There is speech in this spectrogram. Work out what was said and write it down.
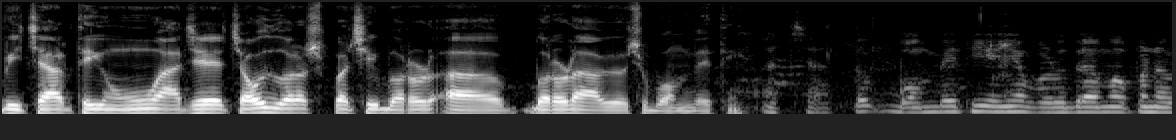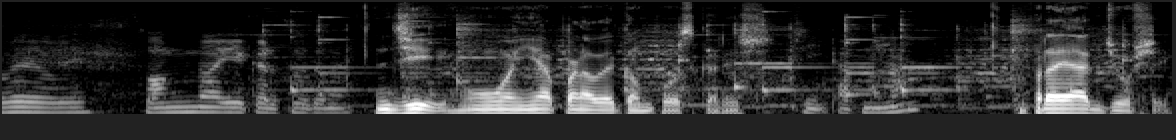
વિચારથી હું આજે ચૌદ વર્ષ પછી બરોડા બરોડા આવ્યો છું બોમ્બેથી. અચ્છા તો બોમ્બેથી અહીંયા વડોદરામાં પણ હવે હવે સોંગનો એ કરશો તમે? જી હું અહીંયા પણ હવે કમ્પોઝ કરીશ. જી આપનું નામ? પ્રયાગ જોશી.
